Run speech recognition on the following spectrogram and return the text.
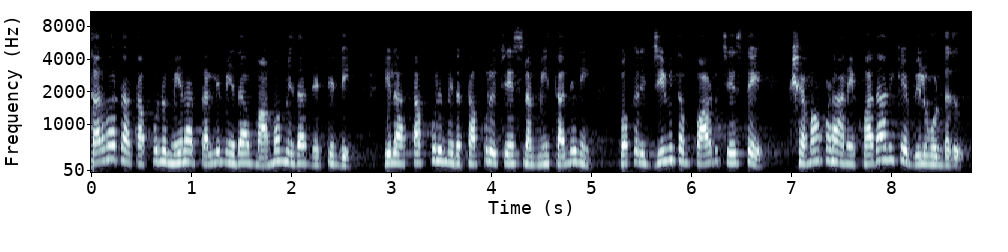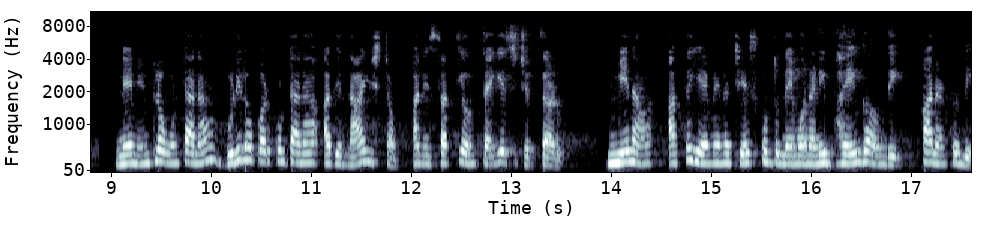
తర్వాత తప్పును మీనా తల్లి మీద మా అమ్మ మీద నెట్టింది. ఇలా తప్పుల మీద తప్పులు చేసిన మీ తల్లిని ఒకరి జీవితం పాడు చేస్తే క్షమాపణ అనే పదానికే విలువ ఉండదు. నేను ఇంట్లో ఉంటానా? గుడిలో పడుకుంటానా? అది నా ఇష్టం అని సత్యం తెగేసి చెప్తాడు. మీనా అత్త ఏమైనా చేసుకుంటుందేమోనని భయంగా ఉంది అని అంటుంది.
